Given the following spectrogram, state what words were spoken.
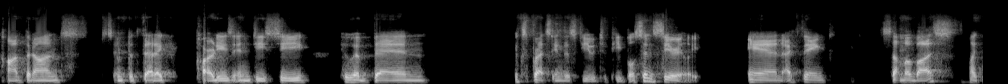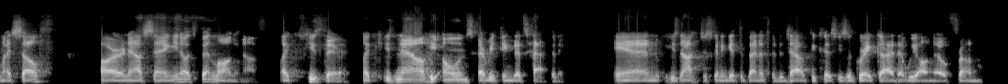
confidants, sympathetic parties in DC who have been expressing this view to people sincerely. And I think some of us, like myself, are now saying, you know, it's been long enough. Like he's there. Like he's now, he owns everything that's happening. And he's not just going to get the benefit of the doubt because he's a great guy that we all know from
